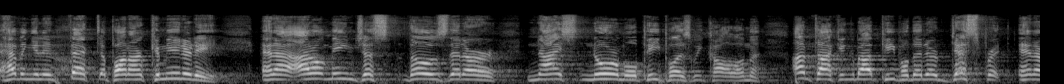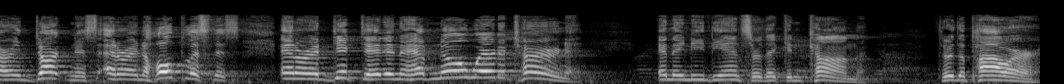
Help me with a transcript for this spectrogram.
having an effect upon our community. And I, I don't mean just those that are nice, normal people, as we call them. I'm talking about people that are desperate and are in darkness and are in hopelessness and are addicted and they have nowhere to turn. And they need the answer that can come through the power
